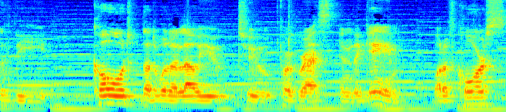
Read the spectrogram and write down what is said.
the code that would allow you to progress in the game. But of course,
